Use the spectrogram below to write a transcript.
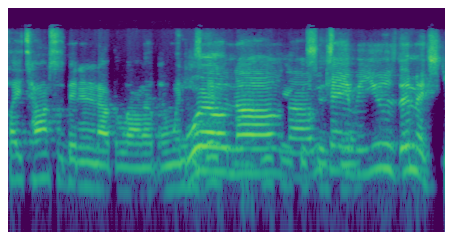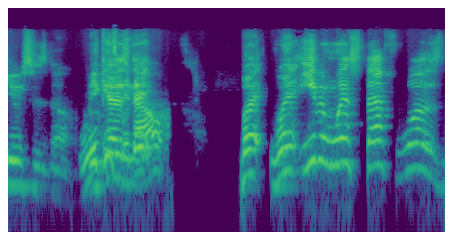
Klay Thompson's been in and out the lineup, and when he's Well, been- no, he's been no, we can't even use them excuses though. Wiggins Because been they, out. But when even when Steph was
